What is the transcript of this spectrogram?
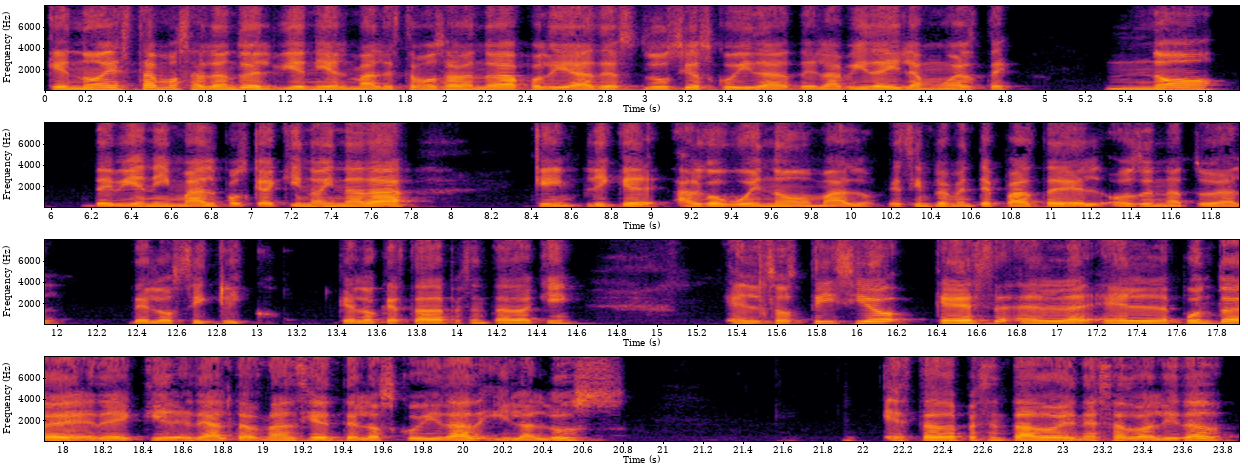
que no estamos hablando del bien y el mal, estamos hablando de la polaridad de luz y oscuridad, de la vida y la muerte, no de bien y mal, porque aquí no hay nada que implique algo bueno o malo, es simplemente parte del orden natural, de lo cíclico, que es lo que está representado aquí. el solsticio, que es el, punto de, alternancia entre la oscuridad y la luz, está representado en esa dualidad.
